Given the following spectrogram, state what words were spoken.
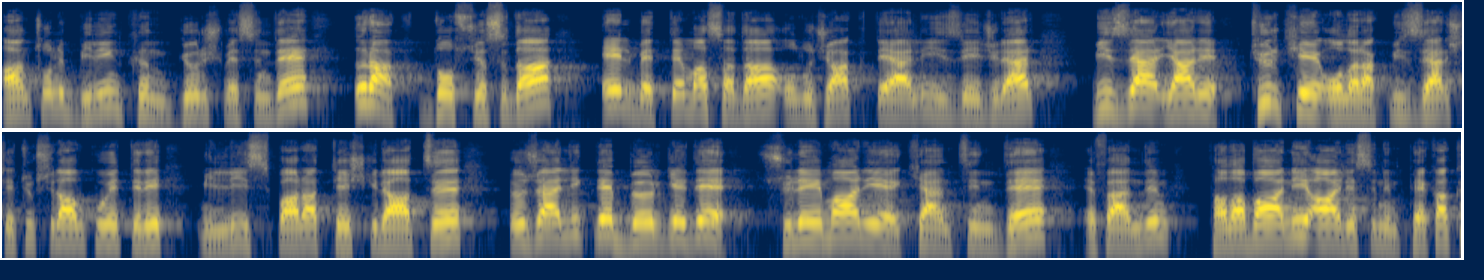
Antony Blinken görüşmesinde Irak dosyası da elbette masada olacak değerli izleyiciler. Bizler yani Türkiye olarak bizler işte Türk Silahlı Kuvvetleri, Milli İstihbarat Teşkilatı özellikle bölgede Süleymaniye kentinde efendim Talabani ailesinin PKK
